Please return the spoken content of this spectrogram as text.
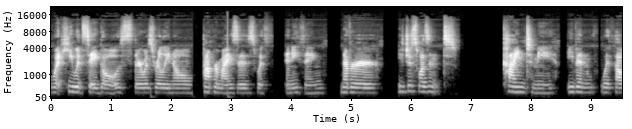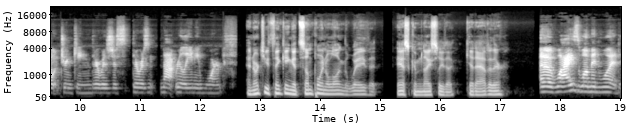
what he would say goes. There was really no compromises with anything. Never he just wasn't kind to me even without drinking. There was just there was not really any warmth. And aren't you thinking at some point along the way that ask him nicely to get out of there? A wise woman would.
